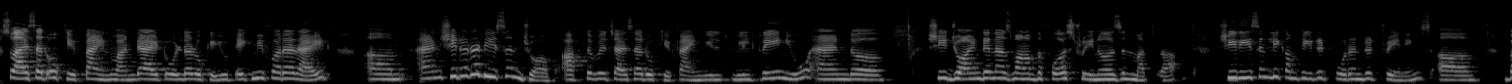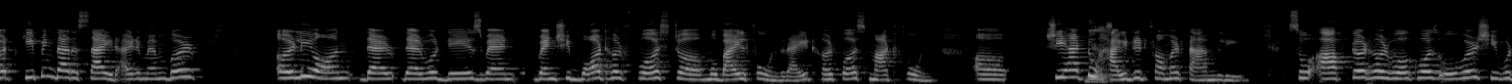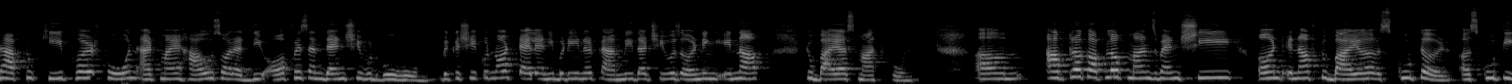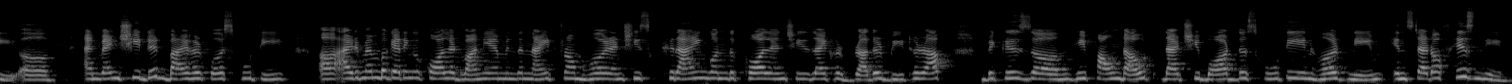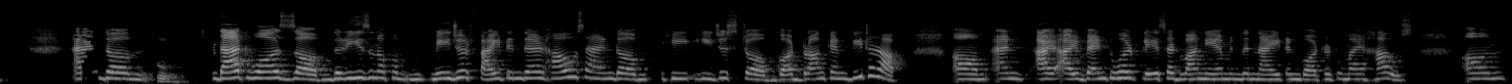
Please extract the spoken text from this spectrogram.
so i said okay fine. One day i told her okay you take me for a ride um, and she did a decent job. After which i said okay fine we'll we'll train you and uh, she joined in as one of the first trainers in mathura. She recently completed 400 trainings um, but keeping that aside i remember early on there there were days when when she bought her first uh, mobile phone right? Her first smartphone. Uh, she had to yes. hide it from her family. So after her work was over she would have to keep her phone at my house or at the office and then she would go home because she could not tell anybody in her family that she was earning enough to buy a smartphone. Um, after a couple of months when she earned enough to buy a scooter a scooty uh, and when she did buy her first scooty uh, i remember getting a call at 1 a.m in the night from her and she's crying on the call and she's like her brother beat her up because um, he found out that she bought the scooty in her name instead of his name. And um, oh that was um, the reason of a m- major fight in their house and um, he he just uh, got drunk and beat her up. Um, and I, I went to her place at 1 a.m in the night and got her to my house. Um,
